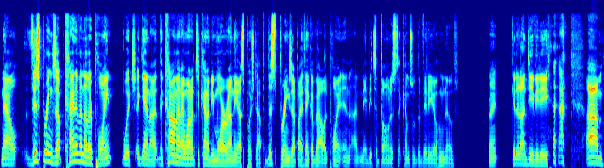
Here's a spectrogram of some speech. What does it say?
Now, this brings up kind of another point which again, I, the comment I want it to kind of be more around the us pushed out, but this brings up, I think, a valid point, and uh, maybe it's a bonus that comes with the video. Who knows, right? Get it on DVD. um,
